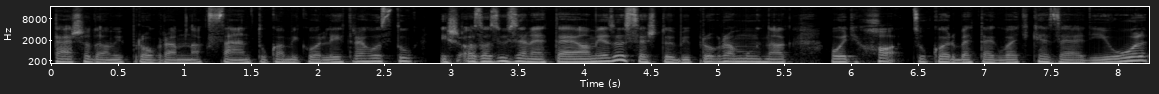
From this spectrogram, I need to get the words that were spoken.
társadalmi programnak szántuk, amikor létrehoztuk, és az az üzenete, ami az összes többi programunknak, hogy ha cukorbeteg vagy, kezeld jól,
